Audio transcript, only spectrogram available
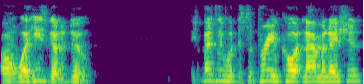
on what he's going to do. Especially with the Supreme Court nomination.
